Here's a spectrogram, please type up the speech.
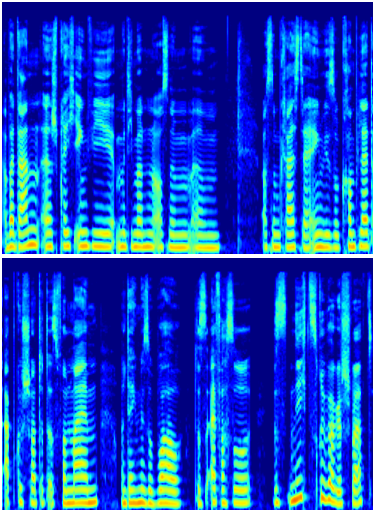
Aber dann äh, spreche ich irgendwie mit jemandem aus einem ähm, aus einem Kreis, der irgendwie so komplett abgeschottet ist von meinem und denke mir so, wow, das ist einfach so, das ist nichts rübergeschwappt.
